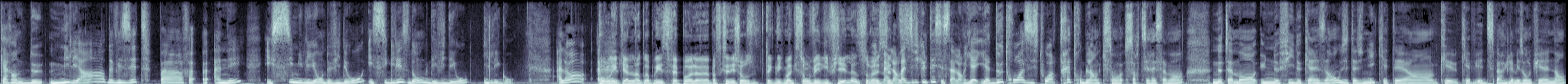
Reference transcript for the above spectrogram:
42 milliards de visites par euh, année et 6 millions de vidéos, et s'y glisse donc des vidéos illégaux. Alors, pour euh, lesquels l'entreprise fait pas, parce que c'est des choses techniquement qui sont vérifiées là, sur un site. Alors la difficulté, c'est ça. Alors il y, a, y, a, deux, trois histoires très troublantes qui sont sorties récemment, notamment une fille de 15 ans aux États-Unis qui était en, qui, qui, avait disparu de la maison depuis un an,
